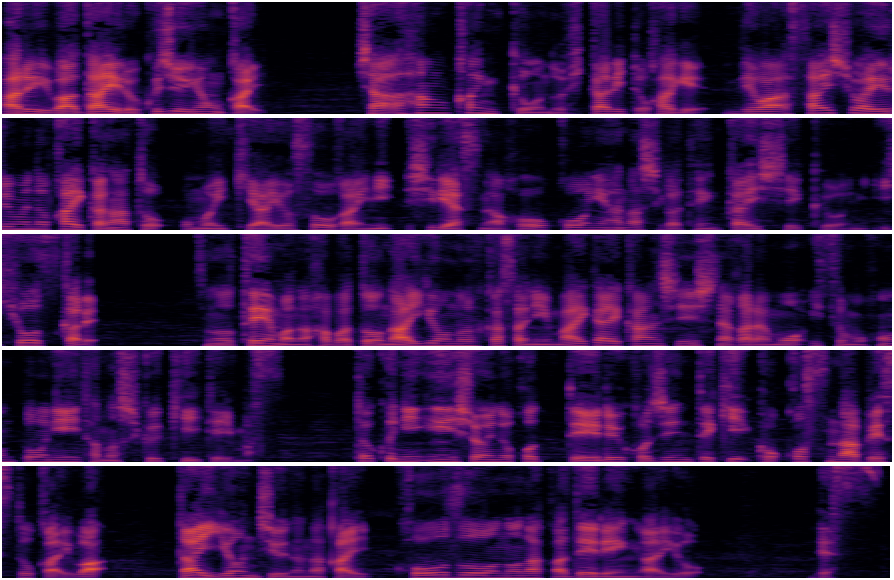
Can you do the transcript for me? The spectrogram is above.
あるいは第64回チャーハン環境の光と影では最初は緩めの回かなと思いきや予想外にシリアスな方向に話が展開していくように意表をつかれそのテーマの幅と内容の深さに毎回感心しながらもいつも本当に楽しく聞いています。特に印象に残っている個人的ココスナベスト回は第47回構造の中で恋愛をです。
